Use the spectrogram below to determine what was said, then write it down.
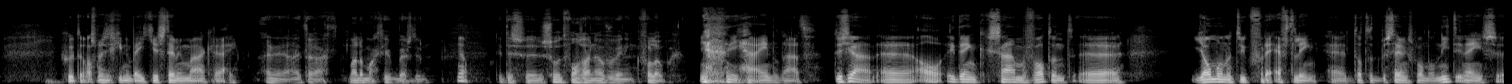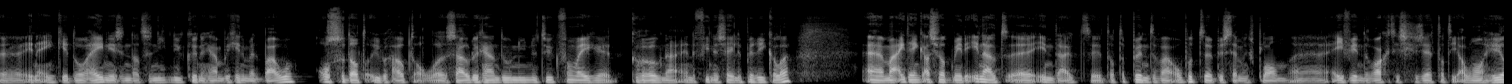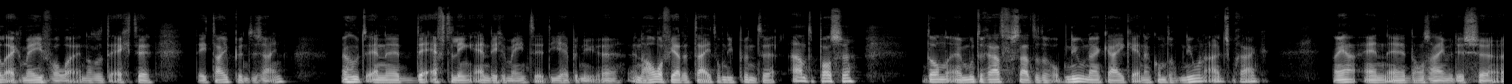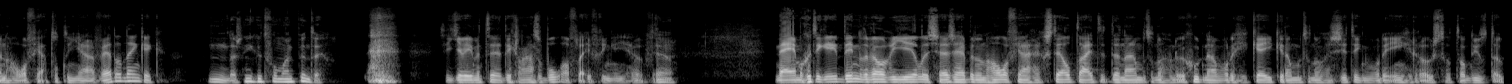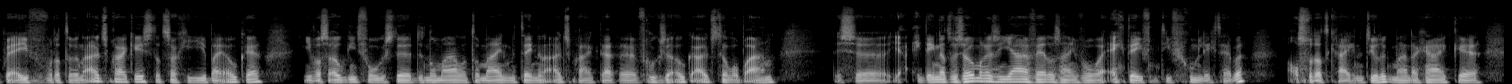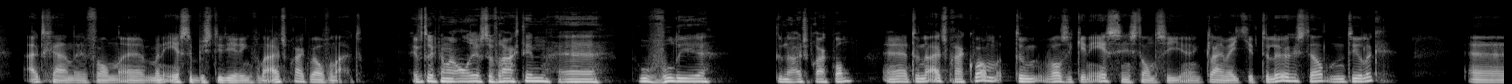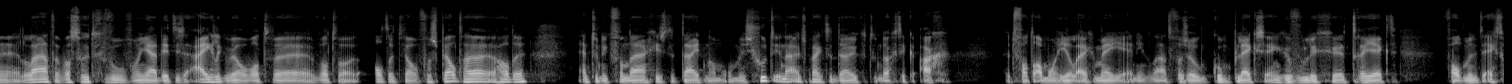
goed, er was misschien een beetje stemmingmakerij. Ja, uiteraard, maar dat mag hij ook best doen. Ja. Dit is een soort van zijn overwinning, voorlopig. Ja, ja inderdaad. Dus ja, uh, al, ik denk samenvattend... Uh, Jammer natuurlijk voor de Efteling eh, dat het bestemmingsplan er niet ineens eh, in één keer doorheen is en dat ze niet nu kunnen gaan beginnen met bouwen. Als ze dat überhaupt al eh, zouden gaan doen nu natuurlijk vanwege corona en de financiële perikelen. Uh, maar ik denk als je wat meer de inhoud uh, induikt, dat de punten waarop het bestemmingsplan even in de wacht is gezet, dat die allemaal heel erg meevallen en dat het echte detailpunten zijn. Nou goed, en de Efteling en de gemeente die hebben nu een half jaar de tijd om die punten aan te passen. Dan uh, moet de Raad van State er opnieuw naar kijken en dan komt er opnieuw een uitspraak. Nou ja, en uh, dan zijn we dus uh, een half jaar tot een jaar verder, denk ik. Hmm, dat is niet goed voor mijn punten. Zit je weer met de glazen bol aflevering in je hoofd. Ja. Nee, maar goed, ik denk dat het wel reëel is. Hè. Ze hebben een half jaar hersteltijd. Daarna moet er nog goed naar worden gekeken. Dan moet er nog een zitting worden ingeroosterd. Dan duurt het ook weer even voordat er een uitspraak is. Dat zag je hierbij ook. Hè. Hier was ook niet volgens de, de normale termijn meteen een uitspraak. Daar uh, vroegen ze ook uitstel op aan. Dus uh, ja, ik denk dat we zomaar eens een jaar verder zijn voor we echt definitief groen licht hebben. Als we dat krijgen natuurlijk. Maar daar ga ik uh, uitgaande van mijn eerste bestudering van de uitspraak wel van uit. Even terug naar mijn allereerste vraag Tim. hoe voelde je toen de uitspraak kwam? Toen de uitspraak kwam, toen was ik in eerste instantie een klein beetje teleurgesteld natuurlijk. Later was er het gevoel van ja, dit is eigenlijk wel wat we, wat we altijd wel voorspeld hadden. En toen ik vandaag eens de tijd nam om eens goed in de uitspraak te duiken, toen dacht ik ach, het valt allemaal heel erg mee. En inderdaad voor zo'n complex en gevoelig uh, traject valt me het echt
